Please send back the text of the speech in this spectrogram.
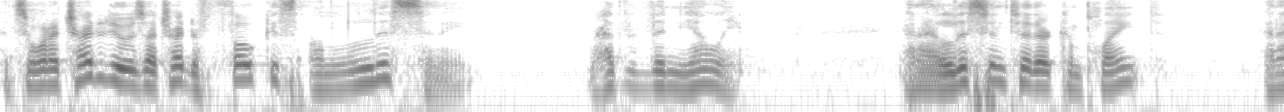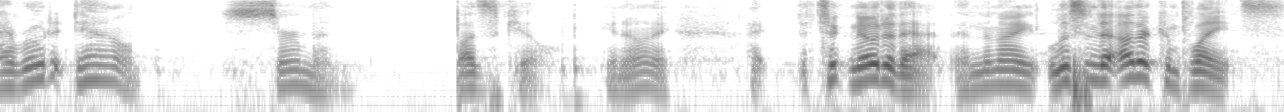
And so what I tried to do is I tried to focus on listening rather than yelling. And I listened to their complaint and I wrote it down. Sermon, buzzkill, you know, and I, I took note of that. And then I listened to other complaints.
